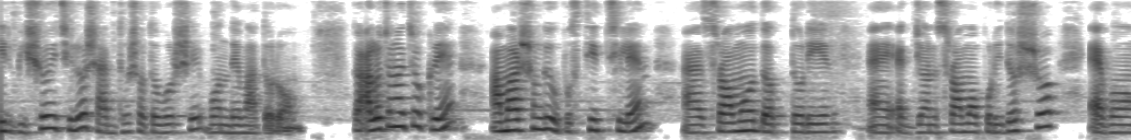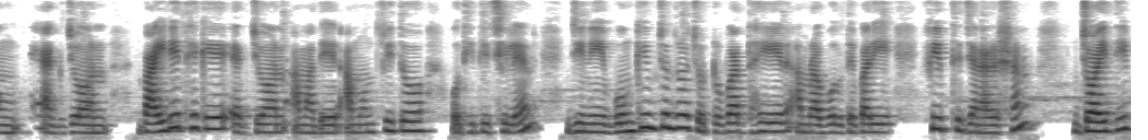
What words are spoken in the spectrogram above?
এর বিষয় ছিল সাধ্য শতবর্ষে বন্দে মাতরম। তো আলোচনা চক্রে আমার সঙ্গে উপস্থিত ছিলেন শ্রম দপ্তরের একজন শ্রম পরিদর্শক এবং একজন বাইরে থেকে একজন আমাদের আমন্ত্রিত অতিথি ছিলেন, যিনি বঙ্কিমচন্দ্র চট্টোপাধ্যায়ের, আমরা বলতে পারি ফিফথ জেনারেশন জয়দীপ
